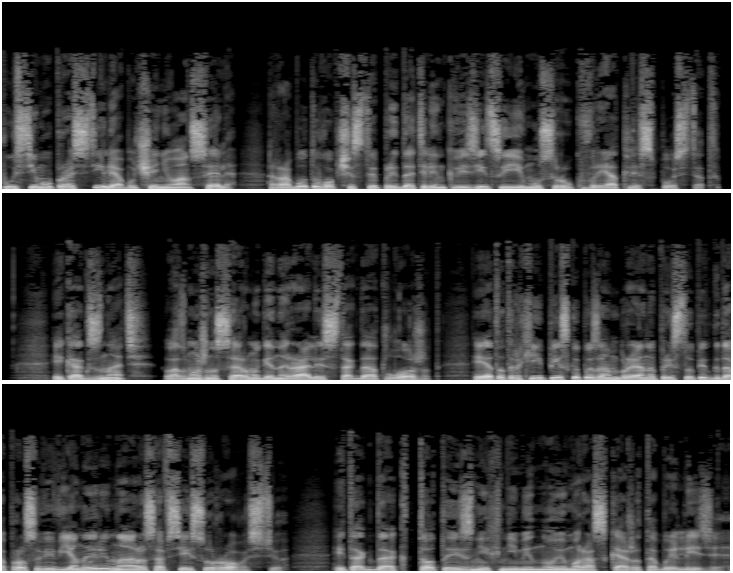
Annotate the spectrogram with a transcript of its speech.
Пусть ему простили обучению Анселя, работу в обществе предателей Инквизиции ему с рук вряд ли спустят. И как знать, возможно, Серма Генералис тогда отложит, и этот архиепископ из Амбрена приступит к допросу Вивьена Иринара со всей суровостью. И тогда кто-то из них неминуемо расскажет об Элизе.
